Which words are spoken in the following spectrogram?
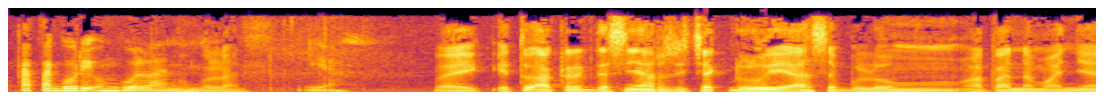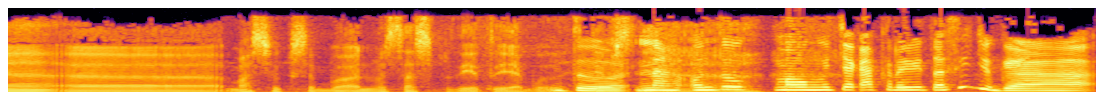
kategori unggulan. unggulan. Iya. Baik, itu akreditasinya harus dicek dulu ya sebelum apa namanya eh, masuk sebuah universitas seperti itu ya Bu. Betul. tipsnya. Nah, untuk mau ngecek akreditasi juga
